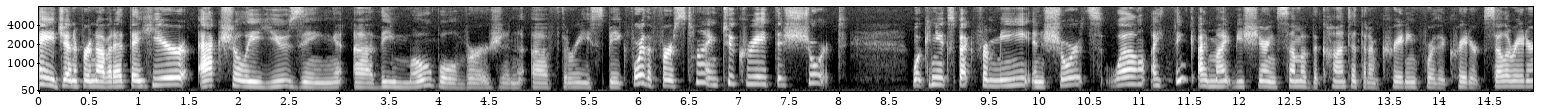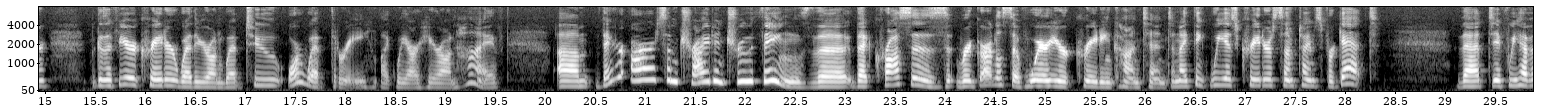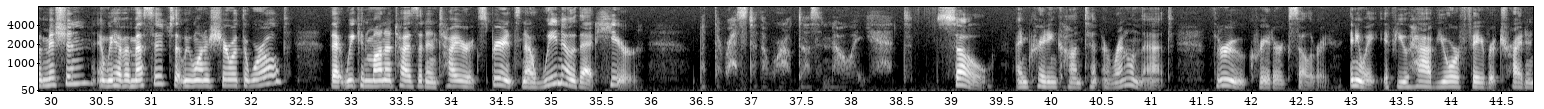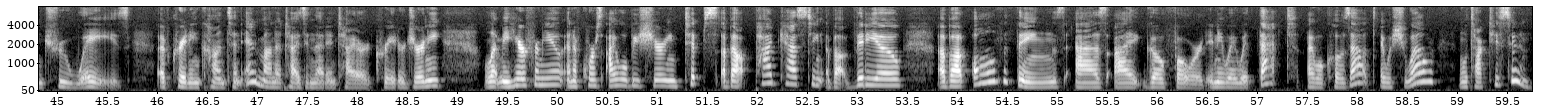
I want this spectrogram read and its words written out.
Hey, Jennifer Navarrete here, actually using uh, the mobile version of 3Speak for the first time to create this short. What can you expect from me in shorts? Well, I think I might be sharing some of the content that I'm creating for the Creator Accelerator because if you're a creator, whether you're on Web 2 or Web 3, like we are here on Hive, um, there are some tried and true things the, that crosses regardless of where you're creating content. And I think we as creators sometimes forget that if we have a mission and we have a message that we want to share with the world, that we can monetize that entire experience. Now, we know that here, but the rest of the world doesn't know it yet. So, I'm creating content around that through Creator Accelerator. Anyway, if you have your favorite tried and true ways of creating content and monetizing that entire creator journey, let me hear from you. And of course, I will be sharing tips about podcasting, about video, about all the things as I go forward. Anyway, with that, close out. I wish you well, and we'll talk to you soon.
